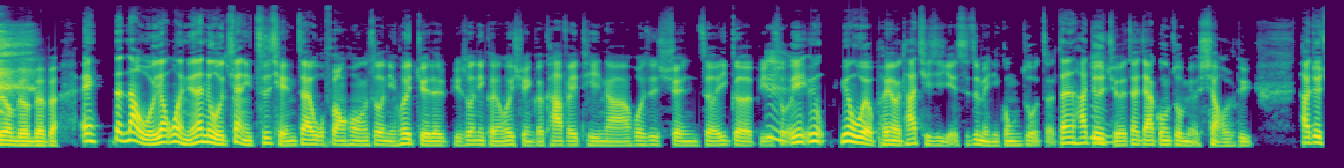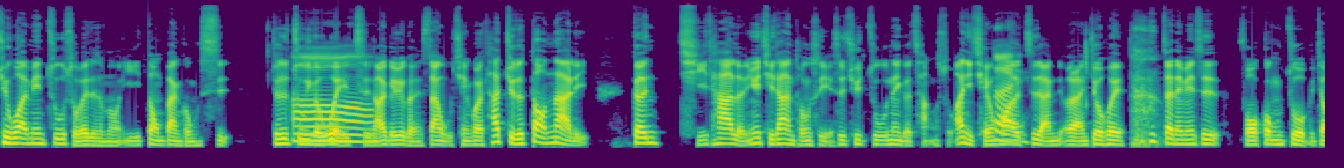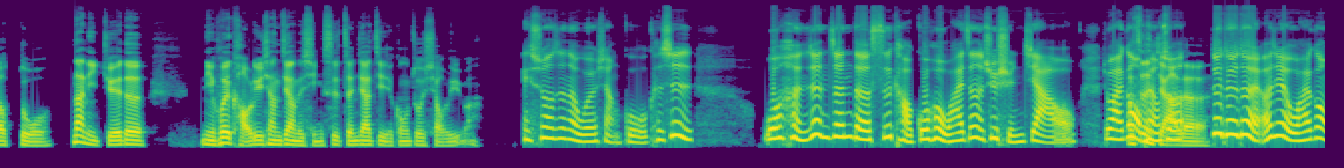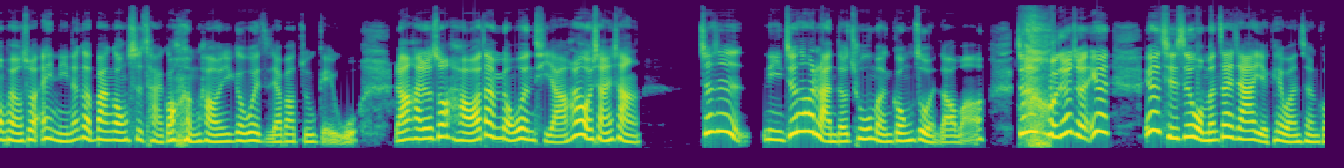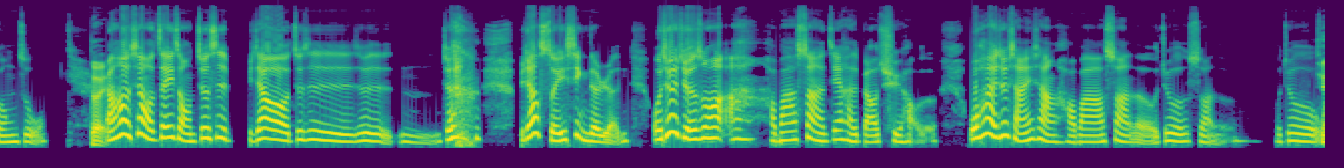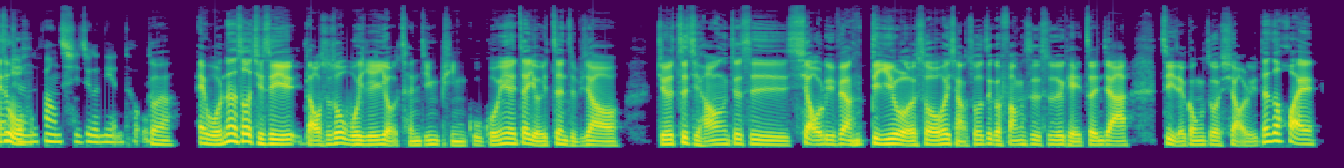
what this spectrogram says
不用不用不用不用。哎、欸，那那我要问你，那如果像你之前在 work from home 的时候，你会觉得，比如说你可能会选个咖啡厅啊，或者是选择一个，比如说，嗯、因为因为因为我有朋友，他其实也是自媒体工作者，但是他就是觉得在家工作没有效率，嗯、他就去外面租所谓的什么移动办公室，就是租一个位置，哦、然后一个月可能三五千块，他觉得到那里跟其他人，因为其他人同时也是去租那个场所，啊，你钱花的自然而然就会在那边是 for 工作比较多，那你觉得？你会考虑像这样的形式增加自己的工作效率吗？哎、欸，说真的，我有想过，可是我很认真的思考过后，我还真的去询价哦，就我还跟我朋友说，哦、对对对，而且我还跟我朋友说，哎、欸，你那个办公室采光很好，一个位置要不要租给我？然后他就说好啊，但没有问题啊。后来我想一想，就是你就是会懒得出门工作，你知道吗？就是我就觉得，因为因为其实我们在家也可以完成工作。对，然后像我这一种就是比较就是就是嗯，就 比较随性的人，我就会觉得说啊，好吧，算了，今天还是不要去好了。我后来就想一想，好吧，算了，我就算了，我就其实我放弃这个念头。对啊，哎、欸，我那时候其实也老实说，我也有曾经评估过，因为在有一阵子比较觉得自己好像就是效率非常低落的时候，我会想说这个方式是不是可以增加自己的工作效率，但是后来。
